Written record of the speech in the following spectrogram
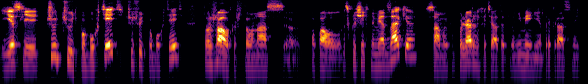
Если чуть-чуть побухтеть, чуть-чуть побухтеть, то жалко, что у нас э, попал исключительно Миядзаки, самый популярный, хотя от этого не менее прекрасный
